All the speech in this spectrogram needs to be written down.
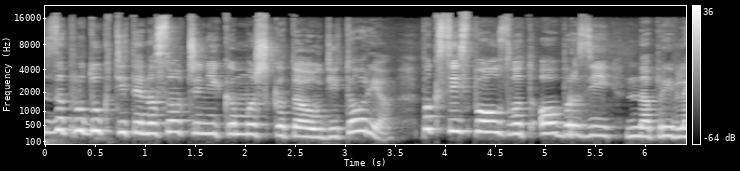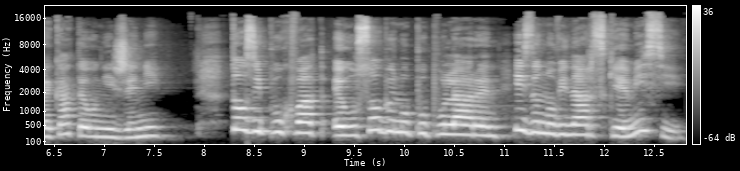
За продуктите насочени към мъжката аудитория пък се използват образи на привлекателни жени. Този похват е особено популярен и за новинарски емисии,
